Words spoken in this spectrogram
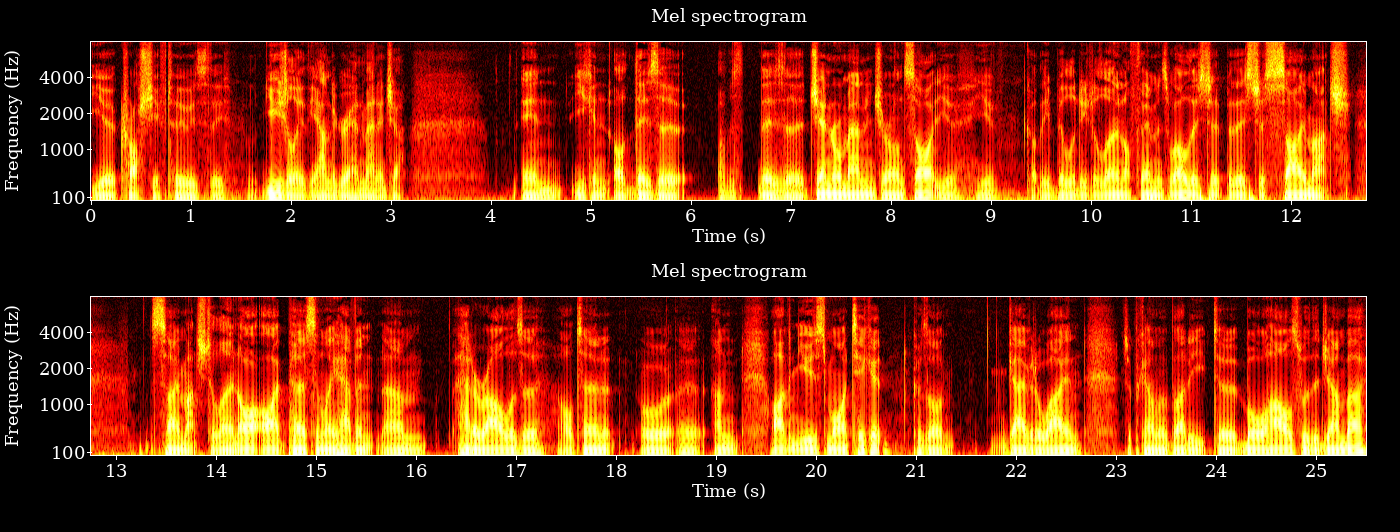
your cross shift, who is the usually the underground manager, and you can oh, there's a there's a general manager on site. You you've got the ability to learn off them as well. There's just but there's just so much so much to learn. I, I personally haven't um, had a role as a alternate or uh, un, I haven't used my ticket because I gave it away and to become a bloody to bore holes with a jumbo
